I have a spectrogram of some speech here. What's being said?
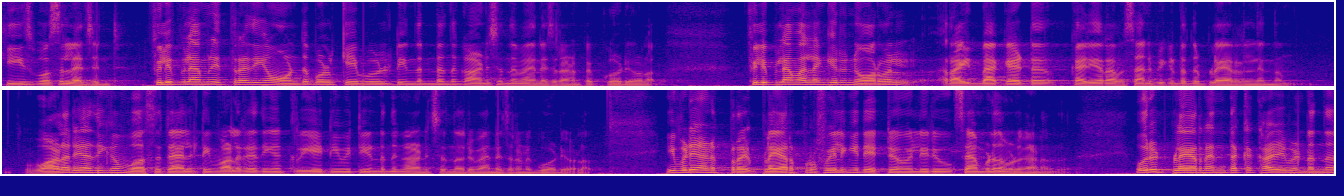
he's was a legend Philipp ലാമിന് ഇത്രയധികം ഓൺ ദ ബോൾ കേപ്പബിലിറ്റി ഉണ്ടെന്ന് കാണിച്ചെന്ന മാനേജറാണ് പെപ് ഗോഡിയോള ഫിലിപ്പ് ലാം അല്ലെങ്കിൽ ഒരു നോർമൽ റൈറ്റ് ബാക്കായിട്ട് കരിയർ അവസാനിപ്പിക്കേണ്ട ഒരു പ്ലെയറിൽ നിന്നും വളരെയധികം വേഴ്സറ്റാലിറ്റി വളരെയധികം ക്രിയേറ്റിവിറ്റി ഉണ്ടെന്ന് കാണിച്ചെന്ന ഒരു മാനേജറാണ് ഗോഡിയോള ഇവിടെയാണ് പ്ലെയർ പ്രൊഫൈലിങ്ങിന്റെ ഏറ്റവും വലിയൊരു സാമ്പിൾ നമ്മൾ കാണുന്നത്. ഒരു പ്ലെയറിന് എന്തൊക്കെ കഴിവുണ്ടെന്ന്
